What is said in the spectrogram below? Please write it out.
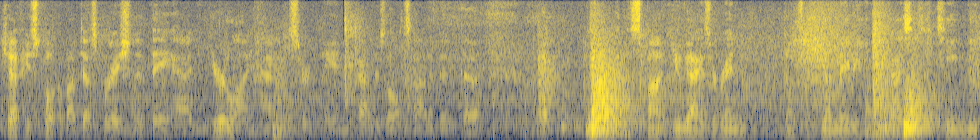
Jeff, you spoke about desperation that they had. Your line had it certainly, and you got results out of it. Uh, but in the spot you guys are in, don't you feel maybe you guys as a team need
